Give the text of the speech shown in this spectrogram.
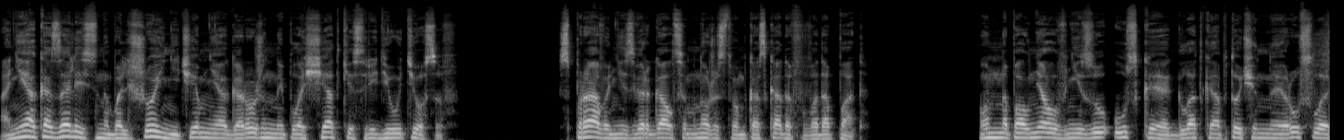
Они оказались на большой, ничем не огороженной площадке среди утесов. Справа низвергался множеством каскадов водопад. Он наполнял внизу узкое, гладко обточенное русло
